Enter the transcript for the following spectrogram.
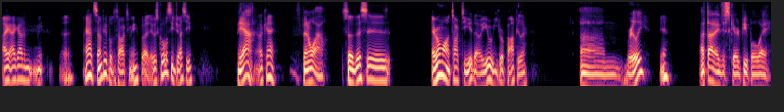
I I got to. Uh, I had some people to talk to me, but it was cool to see Jesse. Yeah, Okay, it's been a while. so this is everyone want to talk to you though. You you were popular. Um, really? Yeah. I thought I just scared people away.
